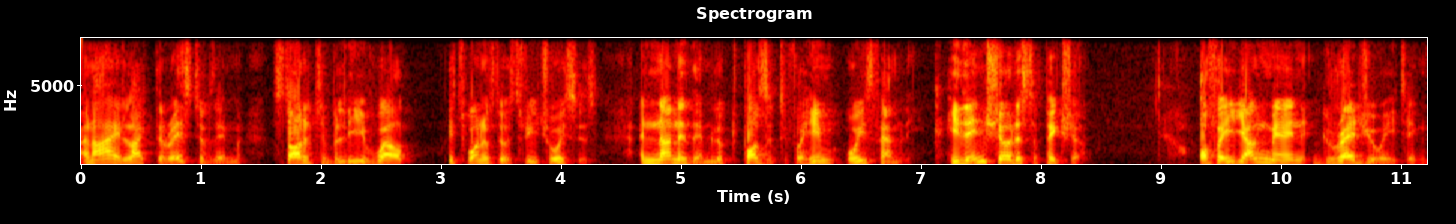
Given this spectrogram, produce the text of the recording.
And I, like the rest of them, started to believe, well, it's one of those three choices. And none of them looked positive for him or his family. He then showed us a picture of a young man graduating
